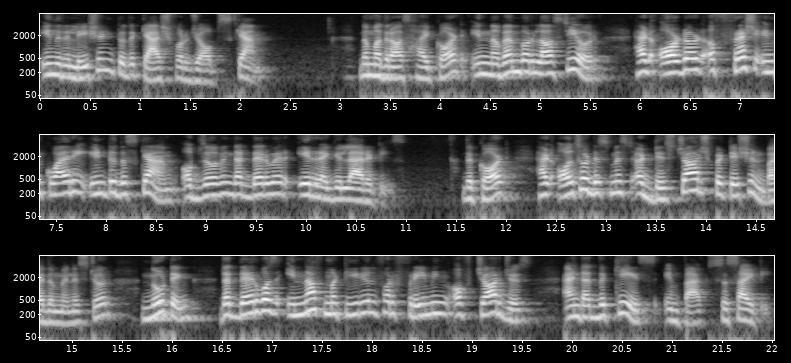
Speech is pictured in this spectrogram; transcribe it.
in relation to the Cash for Jobs scam. The Madras High Court in November last year had ordered a fresh inquiry into the scam, observing that there were irregularities. The court had also dismissed a discharge petition by the minister, noting that there was enough material for framing of charges and that the case impacts society.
